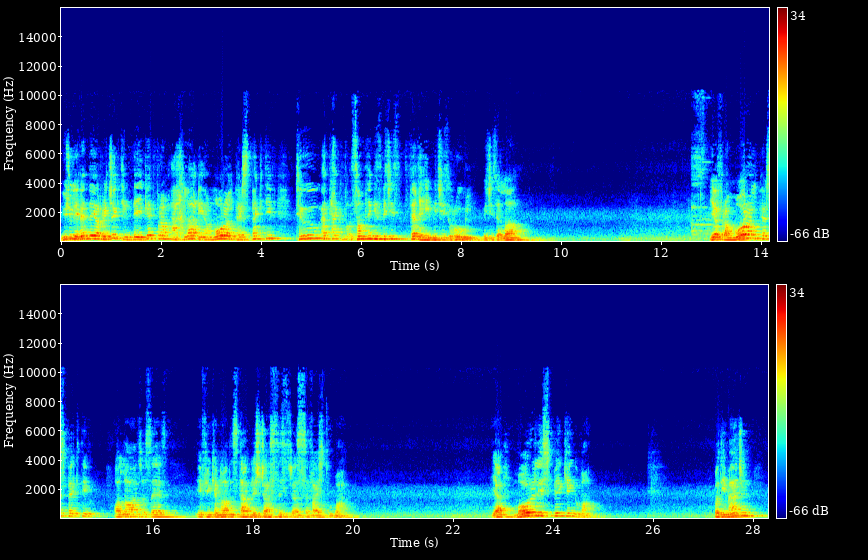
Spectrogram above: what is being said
Usually when they are rejecting, they get from akhlaqi, a moral perspective, to attack something which is fiqhi, which is rule, which is a law. Yeah, from moral perspective, Allah also says, if you cannot establish justice, just suffice to one. Yeah, morally speaking, one. But imagine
